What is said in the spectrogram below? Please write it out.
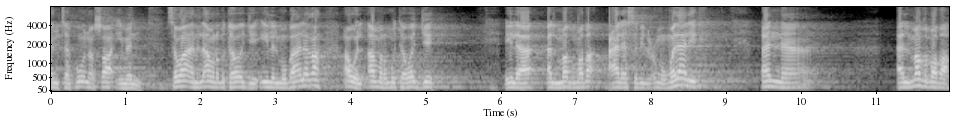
أن تكون صائما سواء الأمر متوجه إلى المبالغة أو الأمر متوجه إلى المضمضة على سبيل العموم. وذلك أن المضمضة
